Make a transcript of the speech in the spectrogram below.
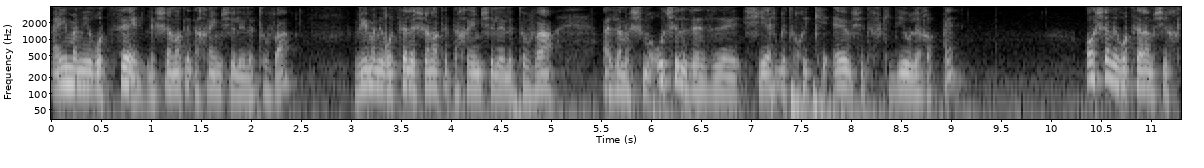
האם אני רוצה לשנות את החיים שלי לטובה? ואם אני רוצה לשנות את החיים שלי לטובה, אז המשמעות של זה זה שיש בתוכי כאב שתפקידי הוא לרפא, או שאני רוצה להמשיך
